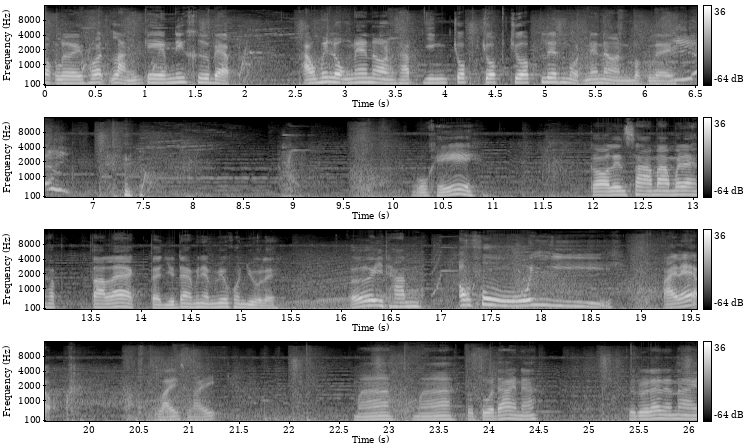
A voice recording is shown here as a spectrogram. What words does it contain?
บอกเลยเพราะหลังเกมนี่คือแบบ เอาไม่ลงแน่นอนครับ ยิงจบจบจบเลื่อนหมดแน่นอนบอกเลย โอเค ก็เล่นซ่ามากไม่ได้ครับ ตาแรกแต่ยึดได้ไหมเนี่ยไม่มีคนอยู่เลย เอ้ยทันโอ้โหย ไปแล้วสไลด์สไลด์มามาตัวตัวได้นะ ตัวตัวได้นะนาย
